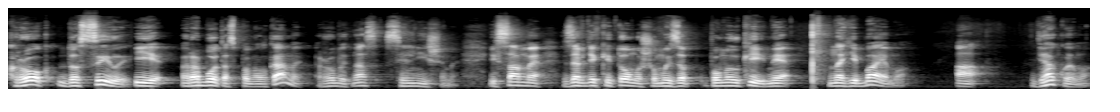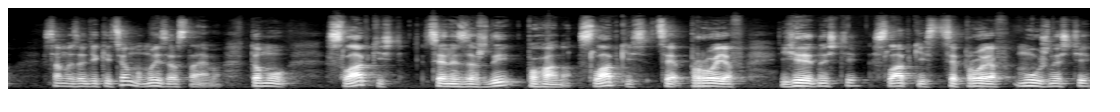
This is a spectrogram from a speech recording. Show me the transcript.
крок до сили. І робота з помилками робить нас сильнішими. І саме завдяки тому, що ми за помилки не нагибаємо, а дякуємо. Саме завдяки цьому ми зростаємо. Тому слабкість це не завжди погано. Слабкість це прояв єдності, слабкість це прояв мужності.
